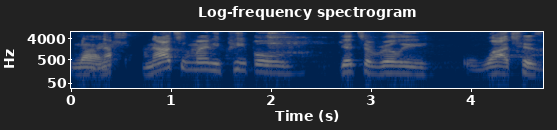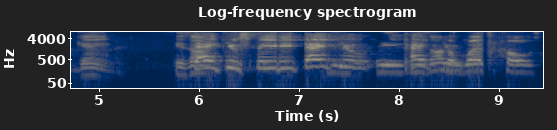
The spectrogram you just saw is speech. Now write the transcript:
Nice. Not, not too many people get to really watch his game. He's on. Thank you, Speedy. Thank he- you. he- Thank he's on you. the West Coast.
